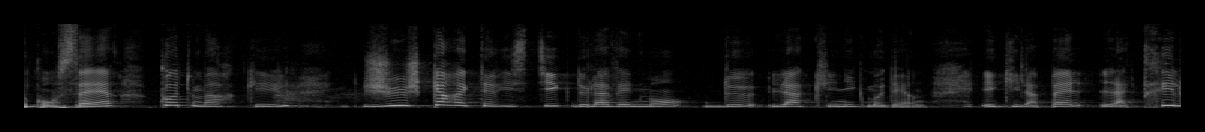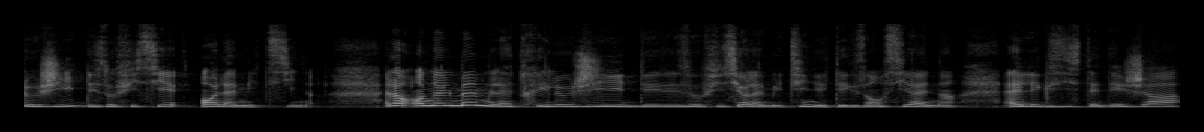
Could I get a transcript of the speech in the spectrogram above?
concert, côte marquille juge caractéristique de l'avènement de la clinique moderne et qu'il appelle la trilogie des officiers en la médecine. Alors en elle-même, la trilogie des officiers en la médecine est ancienne. Hein. Elle existait déjà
